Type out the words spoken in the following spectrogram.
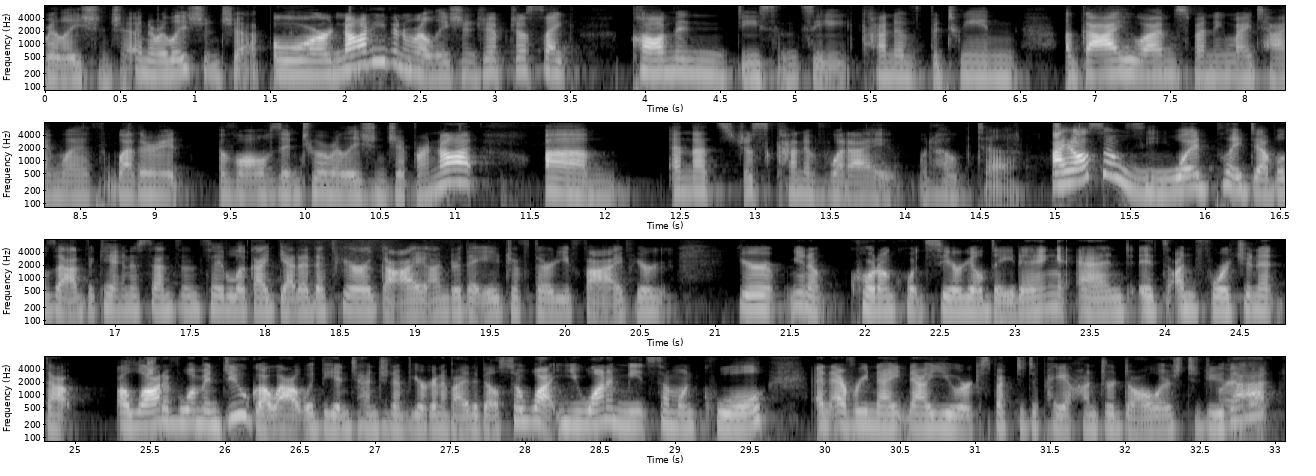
relationship, In a relationship. or not even relationship, just like common decency, kind of between a guy who I'm spending my time with, whether it evolves into a relationship or not. Um, and that's just kind of what I would hope to. I also See. would play devil's advocate in a sense and say, look, I get it if you're a guy under the age of 35, you're you're, you know, quote unquote serial dating and it's unfortunate that a lot of women do go out with the intention of you're going to buy the bill. So what? You want to meet someone cool and every night now you are expected to pay a $100 to do Right. that?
